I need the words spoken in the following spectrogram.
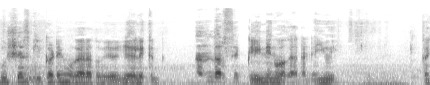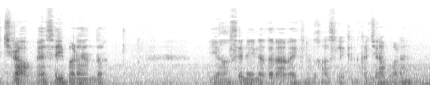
Bushes की कटिंग वगैरह तो हुई है लेकिन अंदर से क्लीनिंग वगैरह नहीं हुई। कचरा वैसे ही पड़ा है अंदर। यहाँ से नहीं नज़र आ रहा इतना खास लेकिन कचरा पड़ा है।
